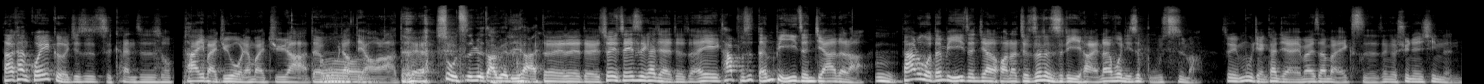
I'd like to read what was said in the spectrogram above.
大家看规格，就是只看就是说它一百 G 我两百 G 啊，对我比较屌啦，对，数字越大越厉害。对对对，所以这一次看起来就是，哎，它不是等比例增加的啦。嗯，它如果等比例增加的话，那就真的是厉害。那问题是不是嘛？所以目前看起来 MI 三百 X 的这个训练性能。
